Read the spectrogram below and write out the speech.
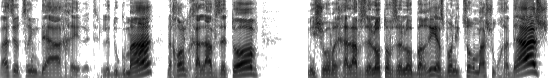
ואז יוצרים דעה אחרת. לדוגמה, נכון, חלב זה טוב, מישהו אומר חלב זה לא טוב, זה לא בריא, אז בואו ניצור משהו חדש,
